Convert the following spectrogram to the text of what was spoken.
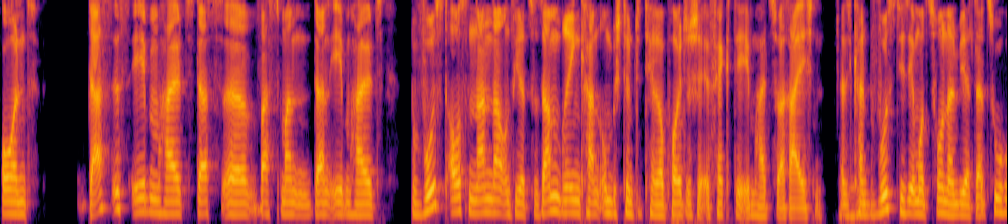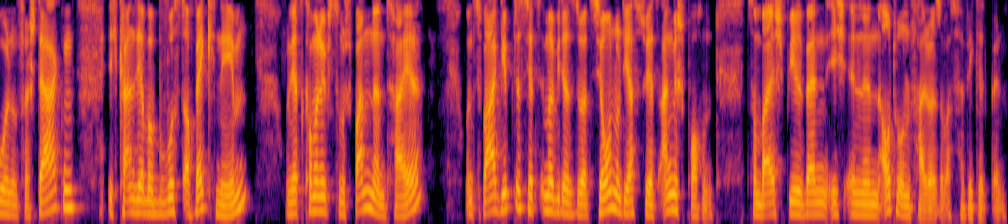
Und das ist eben halt das, äh, was man dann eben halt bewusst auseinander und wieder zusammenbringen kann, um bestimmte therapeutische Effekte eben halt zu erreichen. Also ich mhm. kann bewusst diese Emotionen dann wieder dazu holen und verstärken. Ich kann sie aber bewusst auch wegnehmen. Und jetzt kommen wir nämlich zum spannenden Teil. Und zwar gibt es jetzt immer wieder Situationen, und die hast du jetzt angesprochen. Zum Beispiel, wenn ich in einen Autounfall oder sowas verwickelt bin.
